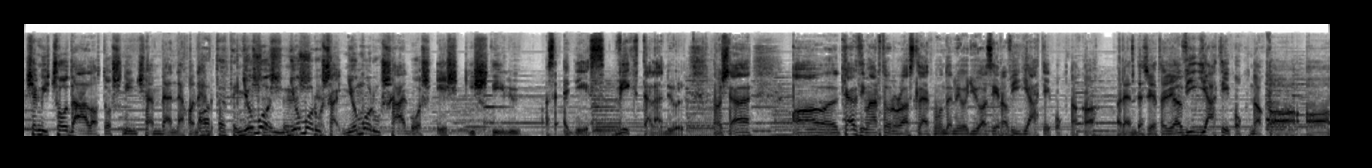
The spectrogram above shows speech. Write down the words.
semmi csodálatos nincsen benne, hanem Patetikus nyomor, nyomorúság, nyomorúságos és kis stílű az egész, végtelenül. Na most a, a Kelti Mártonról azt lehet mondani, hogy ő azért a vígjátékoknak a, a rendezője, hogy a vígjátékoknak a, a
